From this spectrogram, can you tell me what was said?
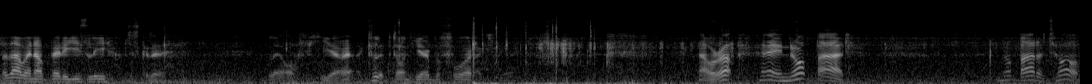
But that went up very easily. I'm just gonna let off here. I clipped on here before actually. Now we're up. Hey, not bad. Not bad at all.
